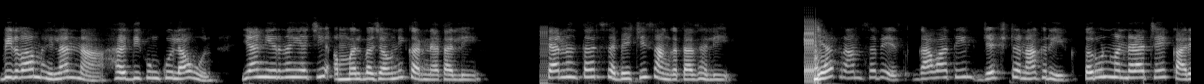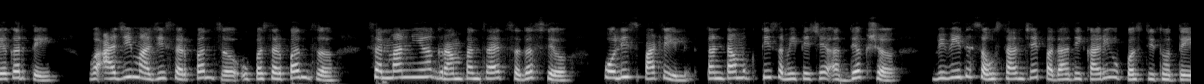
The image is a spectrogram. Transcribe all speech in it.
विधवा महिलांना हळदी कुंकू लावून या निर्णयाची अंमलबजावणी करण्यात आली. त्यानंतर सभेची सांगता झाली. या ग्रामसभेस गावातील ज्येष्ठ नागरिक तरुण मंडळाचे कार्यकर्ते व आजी माजी सरपंच उपसरपंच सन्माननीय ग्रामपंचायत सदस्य पोलीस पाटील तंटामुक्ती समितीचे अध्यक्ष विविध संस्थांचे पदाधिकारी उपस्थित होते.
